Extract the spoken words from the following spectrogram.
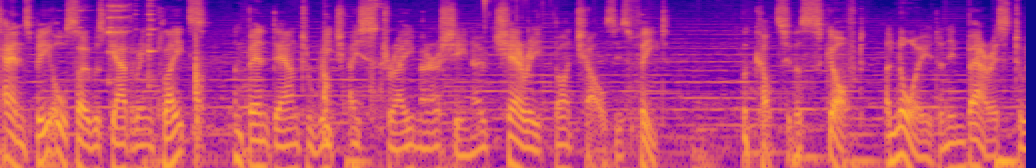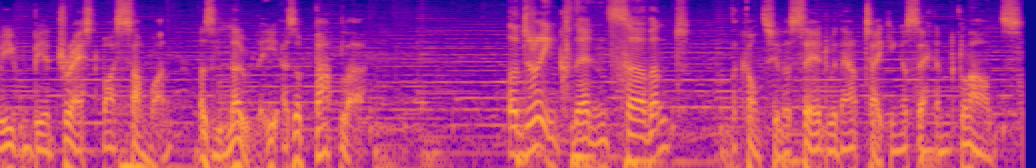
Tansby also was gathering plates and bent down to reach a stray maraschino cherry by Charles's feet. The consular scoffed, annoyed and embarrassed to even be addressed by someone as lowly as a butler. A drink then, servant, the consular said without taking a second glance.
